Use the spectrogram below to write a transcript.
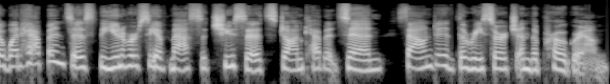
so what happens is the University of Massachusetts, John Kabat-Zinn founded the research and the program.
